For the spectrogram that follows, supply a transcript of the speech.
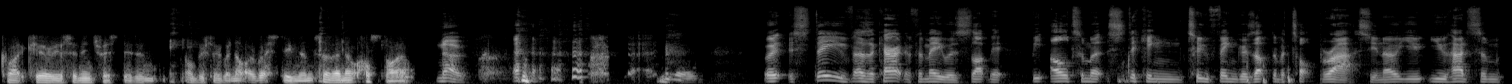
quite curious and interested, and obviously we're not arresting them, so they're not hostile. No. Steve, as a character for me, was like the, the ultimate sticking two fingers up to the top brass. You know, you you had some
